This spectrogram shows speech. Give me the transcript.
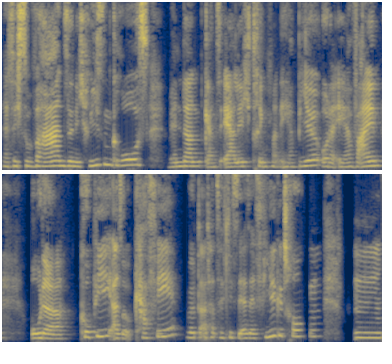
das nicht so wahnsinnig riesengroß. Wenn dann, ganz ehrlich, trinkt man eher Bier oder eher Wein oder Kopi, also Kaffee, wird da tatsächlich sehr, sehr viel getrunken. Mm,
